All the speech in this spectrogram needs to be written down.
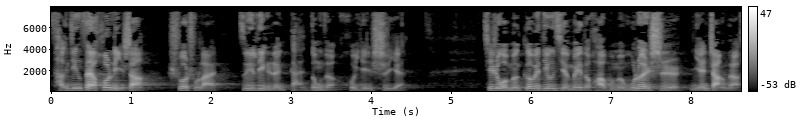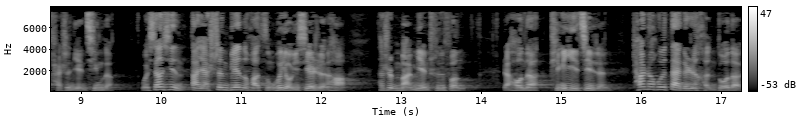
曾经在婚礼上说出来最令人感动的婚姻誓言。其实我们各位弟兄姐妹的话，我们无论是年长的还是年轻的，我相信大家身边的话，总会有一些人哈，他是满面春风，然后呢平易近人，常常会带给人很多的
